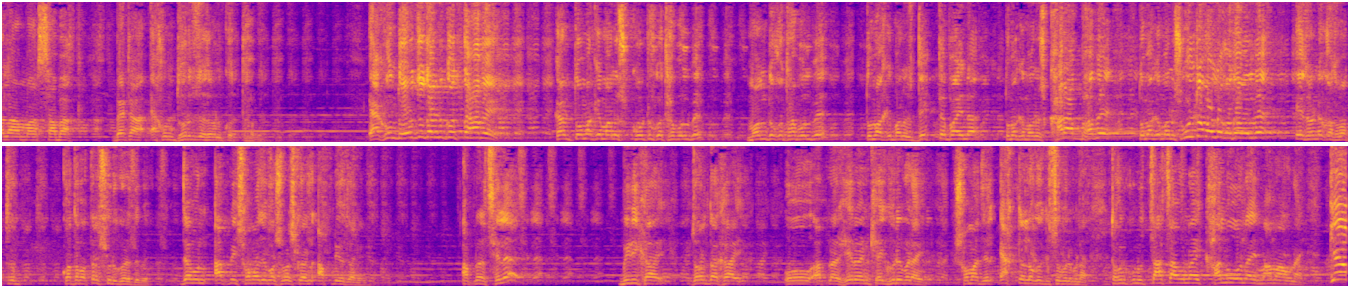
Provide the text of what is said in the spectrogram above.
আলামা সাবাক, বেটা, এখন ধৈর্য ধারণ করতে হবে। এখন ধৈর্য ধারণ করতে হবে। কারণ তোমাকে মানুষ কটু কথা বলবে, মন্দ কথা বলবে, তোমাকে মানুষ দেখতে পায় না, তোমাকে মানুষ খারাপ ভাবে, তোমাকে মানুষ উল্টো পাল্টা কথা বলবে এই ধরনের কথাবার্তা কথাবার্তা শুরু করে দেবে। যেমন আপনি সমাজে বসবাস করেন, আপনিও জানেন। আপনার ছেলে বিড়ি খায়, জর্দা খায়, ও আপনার হেরোইন খেয়ে ঘুরে বেড়ায়, সমাজের একটা লোকে কিছু বলবে না। তখন কোনো চাচাও নাই, খালুও নাই, মামাও নাই, কেউ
